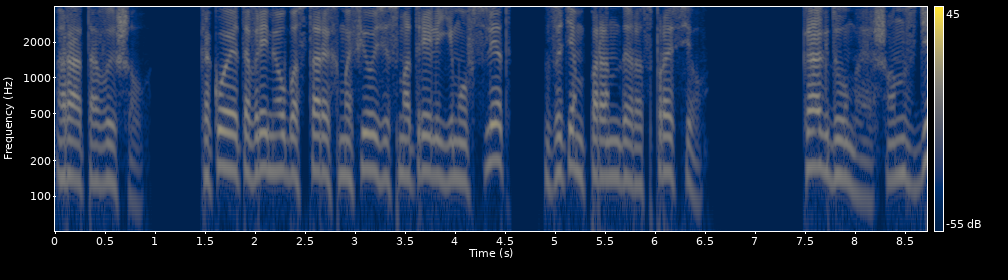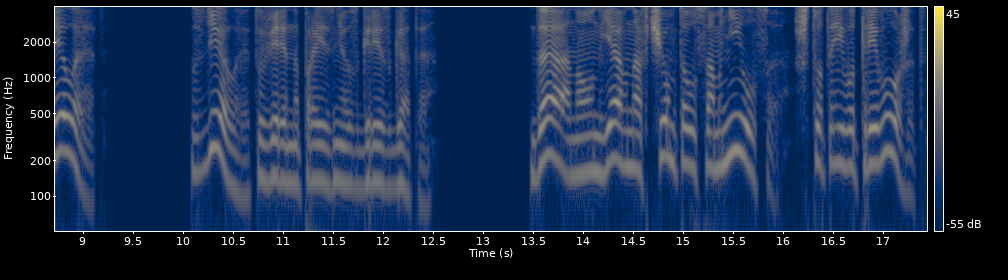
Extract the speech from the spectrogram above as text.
Рата вышел. Какое-то время оба старых мафиози смотрели ему вслед, затем Парандера спросил. — Как думаешь, он сделает? «Сделает», — уверенно произнес Гризгата. «Да, но он явно в чем-то усомнился, что-то его тревожит».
